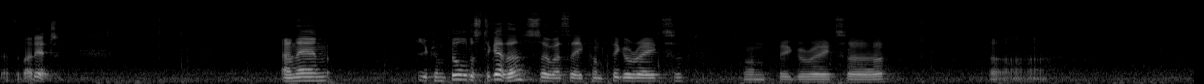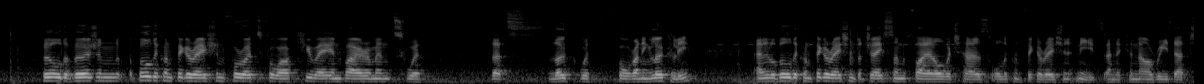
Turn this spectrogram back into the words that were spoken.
that's about it. And then you can build this together. So I say configurator, configurator, uh, build a version, build a configuration for it for our QA environment with that's with for running locally, and it'll build a configuration.json file which has all the configuration it needs, and it can now read that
